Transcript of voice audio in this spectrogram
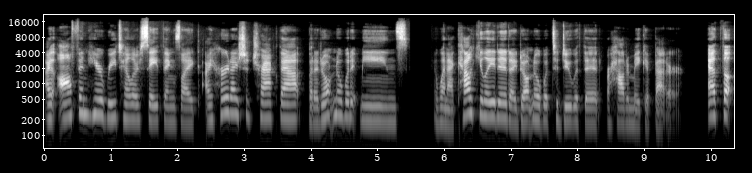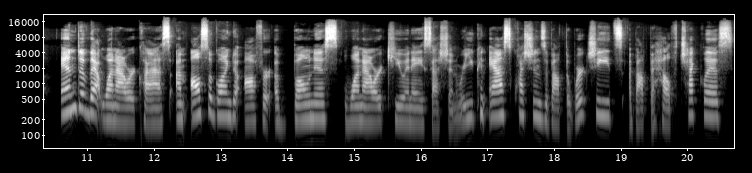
I often hear retailers say things like, I heard I should track that, but I don't know what it means. And when I calculate it, I don't know what to do with it or how to make it better. At the end of that 1-hour class, I'm also going to offer a bonus 1-hour Q&A session where you can ask questions about the worksheets, about the health checklist,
